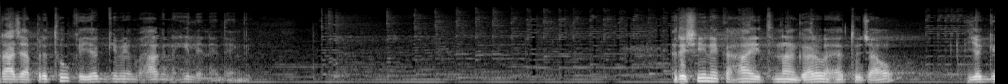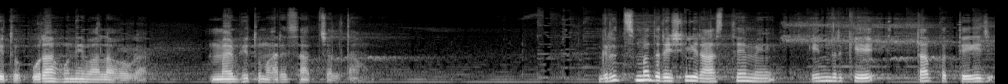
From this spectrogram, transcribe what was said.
राजा पृथु के यज्ञ में भाग नहीं लेने देंगे। ऋषि ने कहा, इतना गर्व है तो जाओ। यज्ञ तो पूरा होने वाला होगा। मैं भी तुम्हारे साथ चलता हूँ। गृत्समद ऋषि रास्ते में इंद्र के तप, तेज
